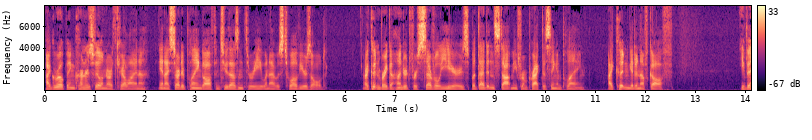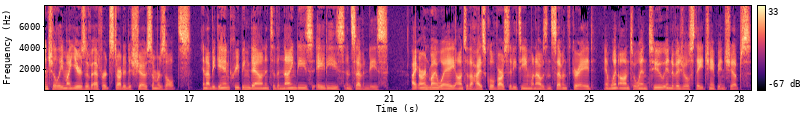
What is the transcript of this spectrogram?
I grew up in Kernersville, North Carolina, and I started playing golf in 2003 when I was 12 years old. I couldn't break 100 for several years, but that didn't stop me from practicing and playing. I couldn't get enough golf. Eventually, my years of effort started to show some results, and I began creeping down into the 90s, 80s, and 70s. I earned my way onto the high school varsity team when I was in seventh grade and went on to win two individual state championships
